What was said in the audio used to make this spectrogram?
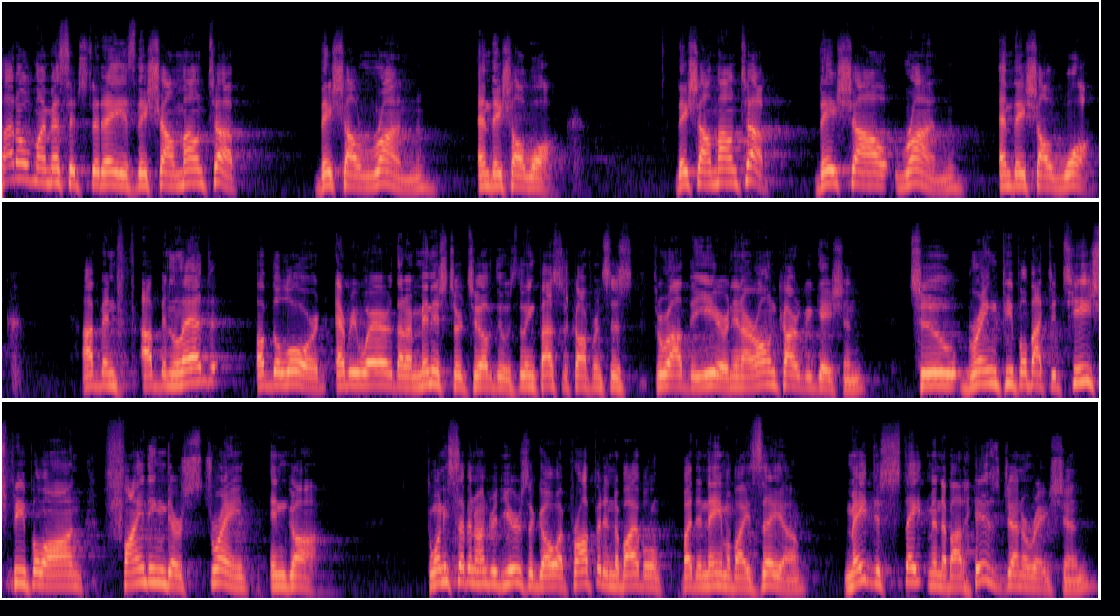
Title of my message today is They Shall Mount Up, They Shall Run, and They Shall Walk. They shall mount up, they shall run, and they shall walk. I've been, I've been led of the Lord everywhere that I ministered to, of those doing pastors' conferences throughout the year and in our own congregation to bring people back, to teach people on finding their strength in God. 2,700 years ago, a prophet in the Bible by the name of Isaiah made this statement about his generation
